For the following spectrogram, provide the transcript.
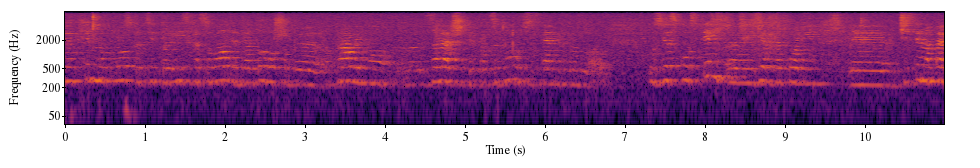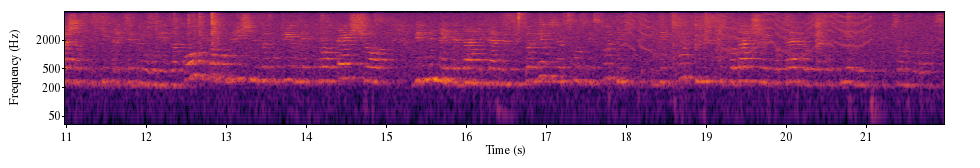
необхідно просто ці торги скасувати для того, щоб правильно завершити процедуру в системі Прозоро. У зв'язку з тим е, є в законі е, частина перша статті 32 закону про публічні закупівлі про те, що відмінити дані тендерні торги в зв'язку з відсутністю, подальшої потреби закупівлі у цьому році.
